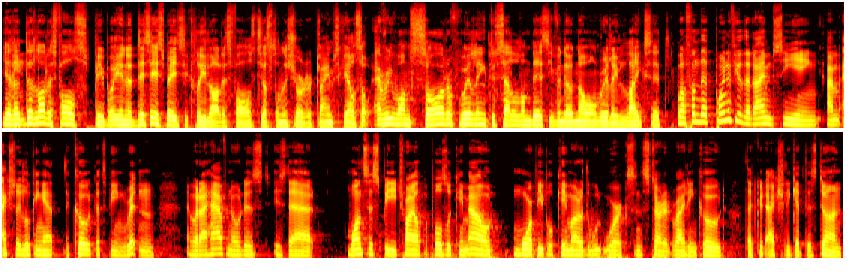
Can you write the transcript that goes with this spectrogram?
Yeah, the, mean- the lot is false people. You know, this is basically lot is false just on a shorter time scale. So everyone's sort of willing to settle on this, even though no one really likes it. Well, from the point of view that I'm seeing, I'm actually looking at the code that's being written. And what I have noticed is that once a speedy trial proposal came out, more people came out of the woodworks and started writing code that could actually get this done.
